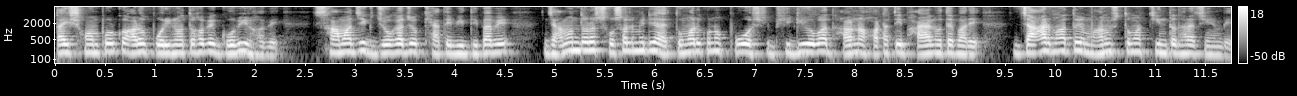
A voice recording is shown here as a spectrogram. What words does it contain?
তাই সম্পর্ক আরও পরিণত হবে, গভীর হবে। সামাজিক যোগাযোগ খ্যাতি বৃদ্ধি পাবে। যেমন ধরো সোশ্যাল মিডিয়ায় তোমার কোনো পোস্ট ভিডিও বা ধারণা হঠাৎই ভাইরাল হতে পারে, যার মাধ্যমে মানুষ তোমার চিন্তাধারা চিনবে।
